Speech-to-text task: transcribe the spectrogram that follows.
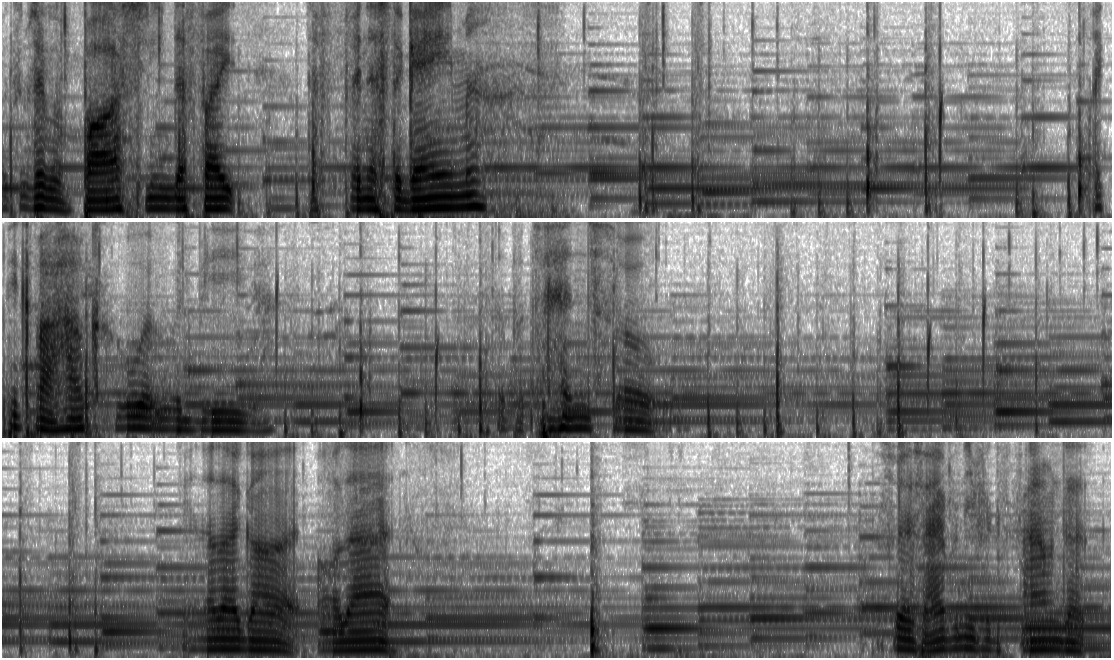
Like some type of boss you need to fight to finish the game? Like think about how cool it would be. The potential. Okay, now that I got all that. So yes, I haven't even found that.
